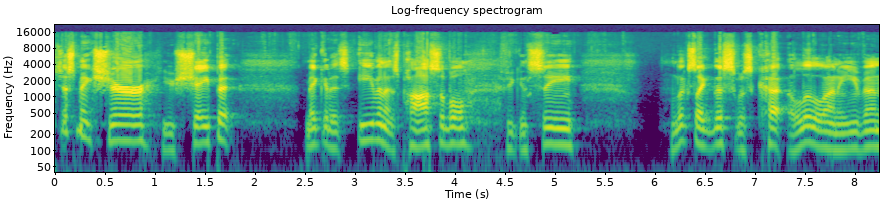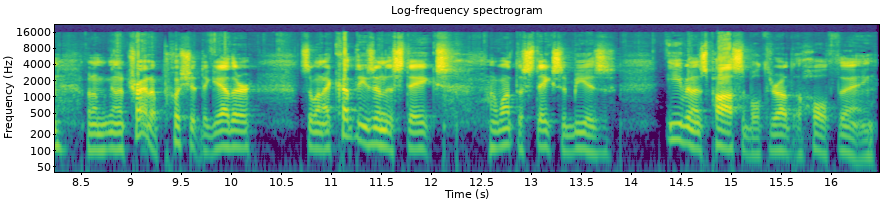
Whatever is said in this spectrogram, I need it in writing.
just make sure you shape it, make it as even as possible. If you can see, looks like this was cut a little uneven, but I'm going to try to push it together. So when I cut these into steaks, I want the steaks to be as even as possible throughout the whole thing.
